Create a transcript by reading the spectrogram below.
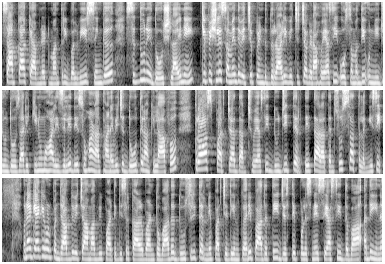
ਸਾਬਕਾ ਕੈਬਨਿਟ ਮੰਤਰੀ ਬਲਵੀਰ ਸਿੰਘ ਸਿੱਧੂ ਨੇ ਦੋਸ਼ ਲਾਏ ਨੇ ਕਿ ਪਿਛਲੇ ਸਮੇਂ ਦੇ ਵਿੱਚ ਪਿੰਡ ਦੁਰਾਲੀ ਵਿੱਚ ਝਗੜਾ ਹੋਇਆ ਸੀ। ਉਸ ਸੰਬੰਧੀ 19 ਜੂਨ 2021 ਨੂੰ ਮੋਹਾਲੀ ਜ਼ਿਲ੍ਹੇ ਦੇ ਸੁਹਾਣਾ ਥਾਣੇ ਵਿੱਚ ਦੋ ਧਿਰਾਂ ਖਿਲਾਫ ਕ੍ਰਾਸ ਪਰਚਾ ਦਰਜ ਹੋਇਆ ਸੀ। ਦੂਜੀ ਧਿਰ ਤੇ ਧਾਰਾ 307 ਲੱਗੀ ਸੀ। ਉਹਨਾਂ ਕਿਹਾ ਕਿ ਹੁਣ ਪੰਜਾਬ ਦੇ ਵਿੱਚ ਆਮ ਆਦਮੀ ਪਾਰਟੀ ਦੀ ਸਰਕਾਰ ਬਣਨ ਤੋਂ ਬਾਅਦ ਦੂਸਰੀ ਧਿਰ ਨੇ ਪਰਚੇ ਦੀ ਇਨਕੁਆਇਰੀ ਪਾ ਦਿੱਤੀ, ਜਿਸ ਤੇ ਪੁਲਿਸ ਨੇ ਸਿਆਸੀ ਦਬਾਅ ਅਧੀਨ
